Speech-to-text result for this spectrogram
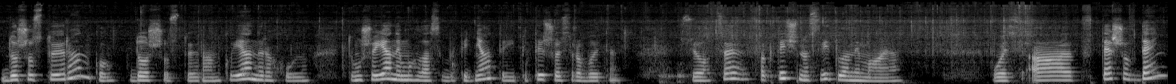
до 6 ранку, до 6 ранку, я не рахую, тому що я не могла себе підняти і піти щось робити. Все, це фактично світла немає. Ось, а в те, що вдень,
